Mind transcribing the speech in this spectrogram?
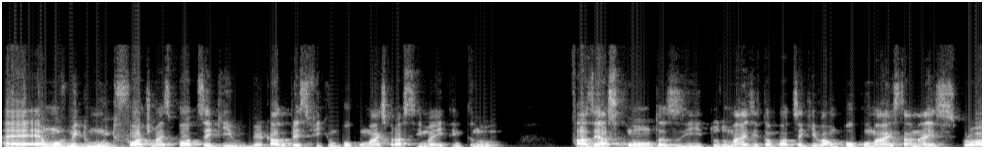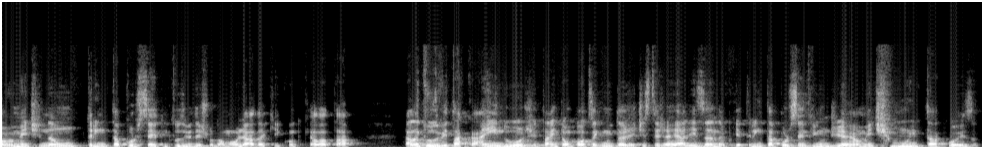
é, é um movimento muito forte, mas pode ser que o mercado precifique um pouco mais para cima aí, tentando fazer as contas e tudo mais. Então pode ser que vá um pouco mais, tá? Mas provavelmente não 30%. Inclusive, deixa eu dar uma olhada aqui quanto que ela tá. Ela, inclusive, está caindo hoje, tá? Então pode ser que muita gente esteja realizando, né? Porque 30% em um dia é realmente muita coisa.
